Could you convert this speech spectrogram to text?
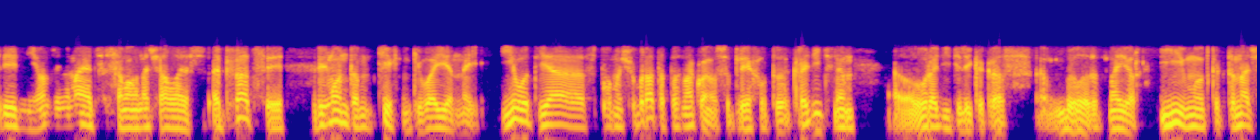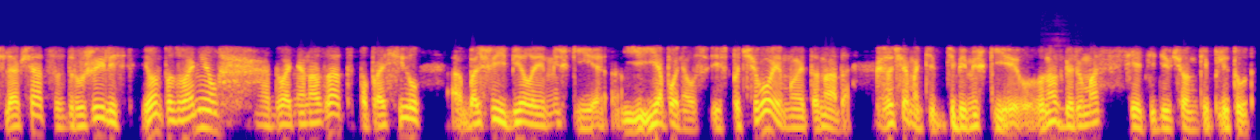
средний, он занимается с самого начала операции ремонтом техники военной. И вот я с помощью брата познакомился, приехал к родителям, у родителей как раз был этот майор. И мы вот как-то начали общаться, сдружились. И он позвонил э, два дня назад, попросил э, большие белые мешки. И я понял, из-под чего ему это надо. Зачем тебе мешки? У нас, говорю, масс сети девчонки плетут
